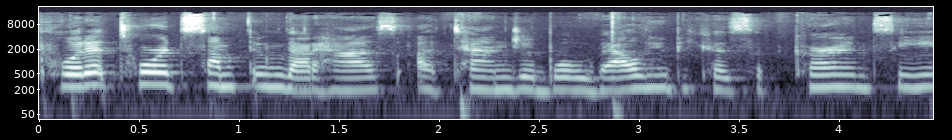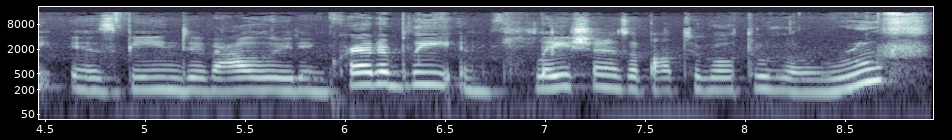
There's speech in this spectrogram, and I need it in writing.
put it towards something that has a tangible value because the currency is being devalued incredibly. Inflation is about to go through the roof.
